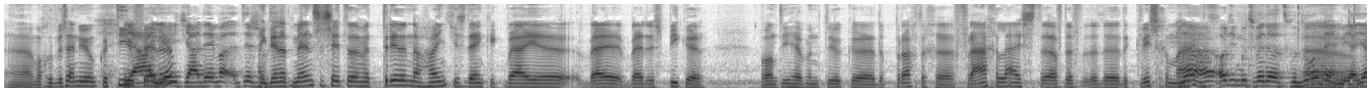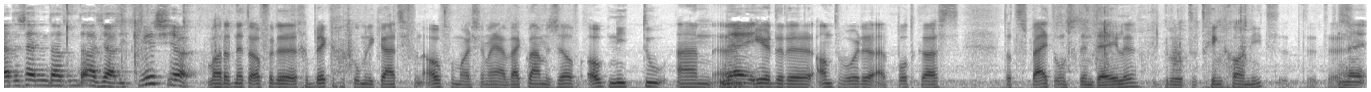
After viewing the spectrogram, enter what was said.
Eh, maar goed, we zijn nu een kwartier Ja, verder. ja, nee, maar het is Ik denk dat mensen zitten met trillende handjes, denk ik, bij, eh, bij, bij de speaker. Want die hebben natuurlijk eh, de prachtige vragenlijst, eh, of de, de, de, quiz gemaakt. Ja, oh, die moeten we inderdaad gaan doornemen. ja. Ehm. ja, er zijn inderdaad, inderdaad, ja, die quiz, ja. We hadden het net over de gebrekkige communicatie van Overmars. Maar ja, wij kwamen zelf ook niet toe aan eh, Nee. eerdere antwoorden uit podcast. Dat spijt ons ten dele. Ik bedoel, het, het ging gewoon niet. Het, het, Nee.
